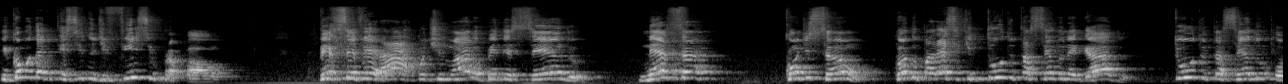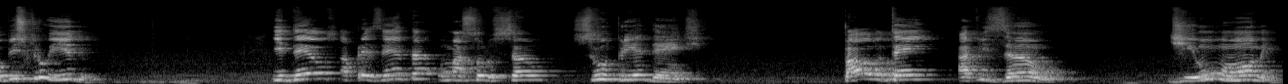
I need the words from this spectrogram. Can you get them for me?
E como deve ter sido difícil para Paulo perseverar, continuar obedecendo nessa condição, quando parece que tudo está sendo negado, tudo está sendo obstruído. E Deus apresenta uma solução surpreendente. Paulo tem a visão de um homem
